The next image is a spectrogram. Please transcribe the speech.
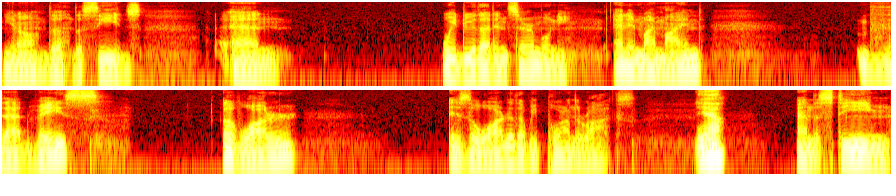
you know, the the seeds, and we do that in ceremony. And in my mind, that vase of water is the water that we pour on the rocks Yeah. and the steam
